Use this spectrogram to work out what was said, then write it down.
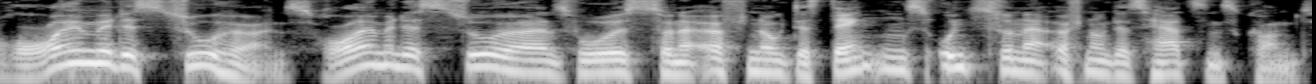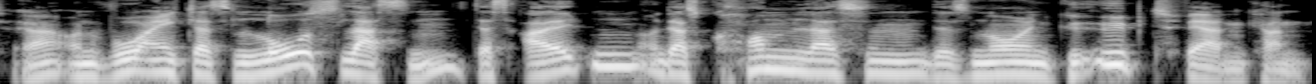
Räume des Zuhörens, Räume des Zuhörens, wo es zu einer Öffnung des Denkens und zu einer Öffnung des Herzens kommt, ja, und wo eigentlich das Loslassen des Alten und das Kommenlassen des Neuen geübt werden kann,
